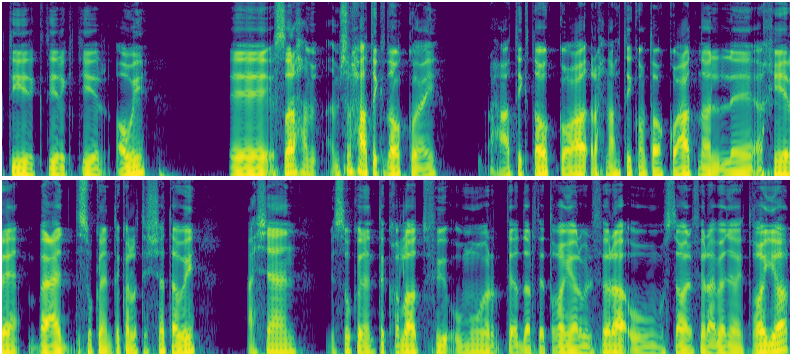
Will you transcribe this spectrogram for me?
كتير كتير كتير قوي. آه، الصراحة مش رح أعطيك توقعي. رح أعطيك توقعات رح نعطيكم توقعاتنا الأخيرة بعد سوق الانتقالات الشتوي عشان بسوق الانتقالات في أمور تقدر تتغير بالفرق ومستوى الفرق بدأ يتغير.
